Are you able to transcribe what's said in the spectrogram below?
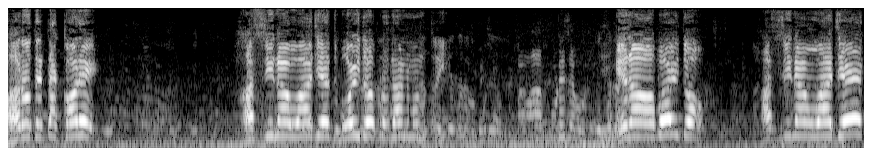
ভারত এটা করে। হাসিনা ওয়াজেদ বৈধ প্রধানমন্ত্রী। এরা অবৈধ। হাসিনা ওয়াজেদ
